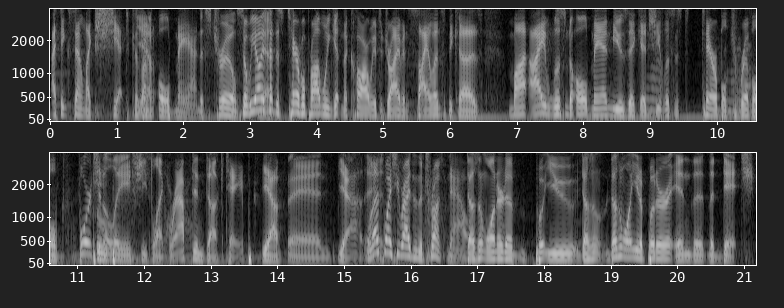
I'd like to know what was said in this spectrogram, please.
I think sound like shit because I'm an old man. That's true. So we always Yeah. have this terrible problem when we get in the car. We have to drive in silence because my I listen to old man music and she listens to terrible drivel. Fortunately, she's like wrapped in duct tape. Yeah. And yeah. Well, that's why she rides in the trunk now. doesn't want her to put you doesn't doesn't want you to put her in the the ditch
